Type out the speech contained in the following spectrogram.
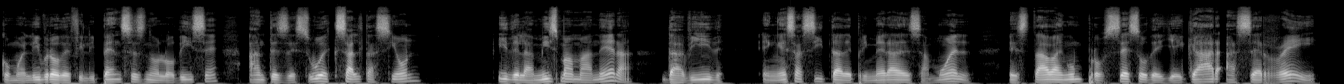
como el libro de Filipenses nos lo dice, antes de su exaltación, y de la misma manera David en esa cita de primera de Samuel estaba en un proceso de llegar a ser rey.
